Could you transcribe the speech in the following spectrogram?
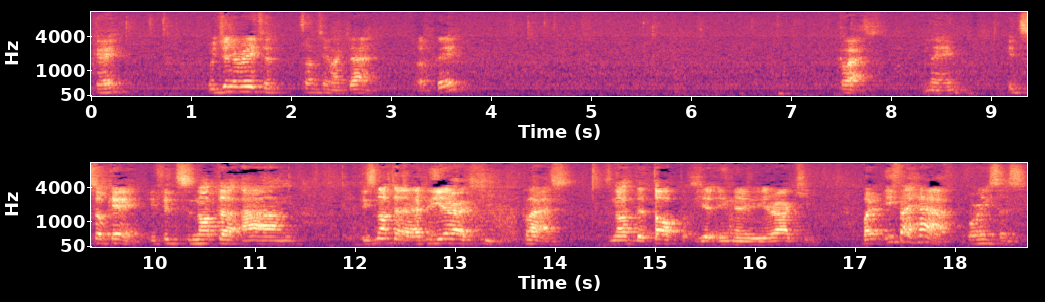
Okay? We generated something like that. okay? class name. It's okay if it's not a um, it's not a, hierarchy class. It's not the top in a hierarchy. But if I have, for instance,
